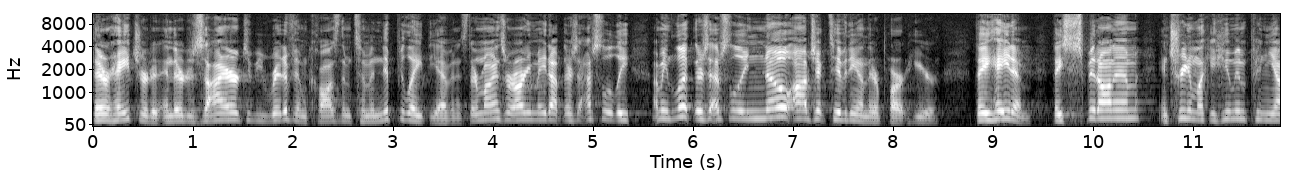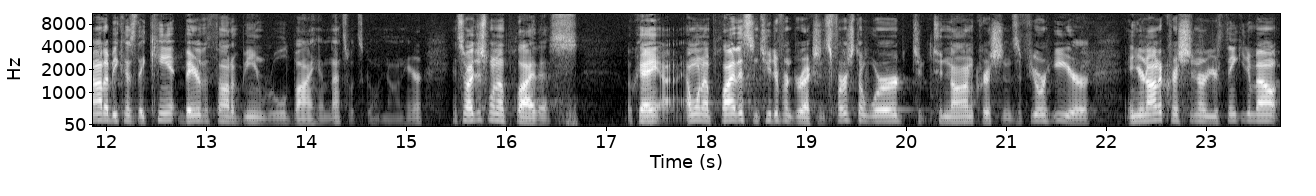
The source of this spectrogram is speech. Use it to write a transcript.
Their hatred and their desire to be rid of him caused them to manipulate the evidence. Their minds are already made up. There's absolutely, I mean, look, there's absolutely no objectivity on their part here. They hate him. They spit on him and treat him like a human pinata because they can't bear the thought of being ruled by him. That's what's going on here. And so I just want to apply this. Okay? I, want to apply this in two different directions. First, a word to, to non Christians. If you're here and you're not a Christian or you're thinking about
